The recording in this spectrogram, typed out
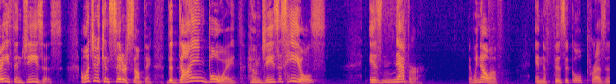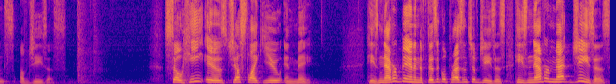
faith in Jesus. I want you to consider something. The dying boy whom Jesus heals is never that we know of in the physical presence of Jesus. So he is just like you and me. He's never been in the physical presence of Jesus. He's never met Jesus,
